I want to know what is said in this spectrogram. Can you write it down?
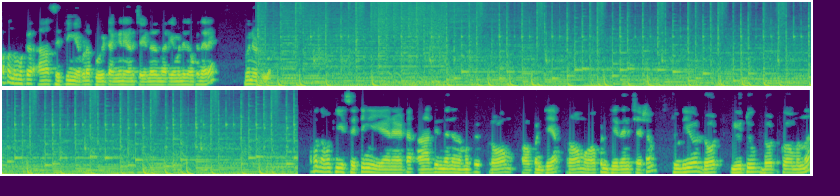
അപ്പോൾ നമുക്ക് ആ സെറ്റിംഗ് എവിടെ പോയിട്ട് എങ്ങനെയാണ് ചെയ്യേണ്ടതെന്ന് അറിയാൻ വേണ്ടി നമുക്ക് നേരെ മുന്നോട്ട് പോകാം. അപ്പോൾ നമുക്ക് ഈ സെറ്റിംഗ് ചെയ്യാനായിട്ട് ആദ്യം തന്നെ നമുക്ക് ക്രോം ഓപ്പൺ ചെയ്യാം. ക്രോം ഓപ്പൺ ചെയ്തതിന് ശേഷം studio dot YouTube dot com എന്ന്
